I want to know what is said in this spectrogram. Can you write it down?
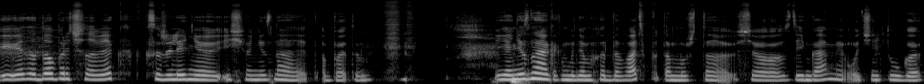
и этот добрый человек, к сожалению, еще не знает об этом. Я не знаю, как мы будем их отдавать, потому что все с деньгами очень туго.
